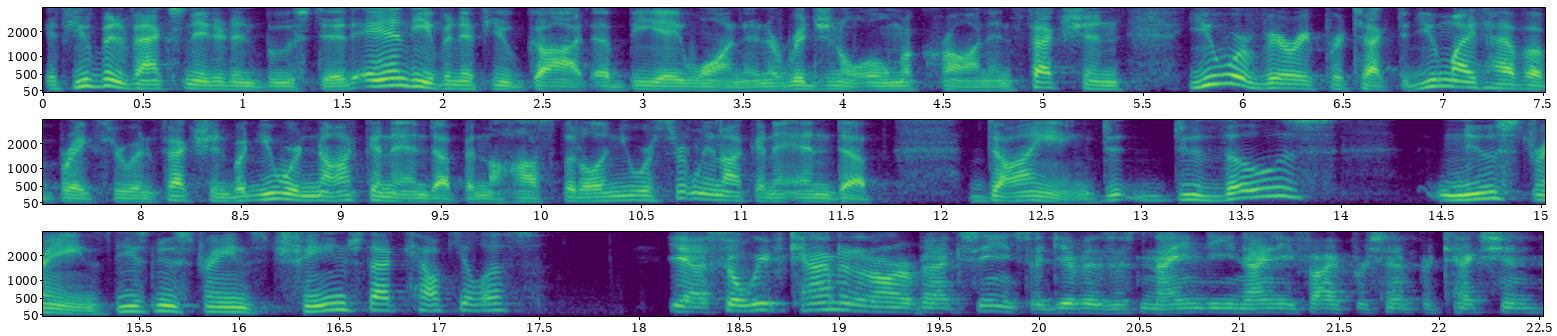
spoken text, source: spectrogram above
if you've been vaccinated and boosted, and even if you got a BA1, an original Omicron infection, you were very protected. You might have a breakthrough infection, but you were not going to end up in the hospital, and you were certainly not going to end up dying. Do, do those new strains, these new strains, change that calculus? Yeah, so we've counted on our vaccines to give us this 90, 95% protection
